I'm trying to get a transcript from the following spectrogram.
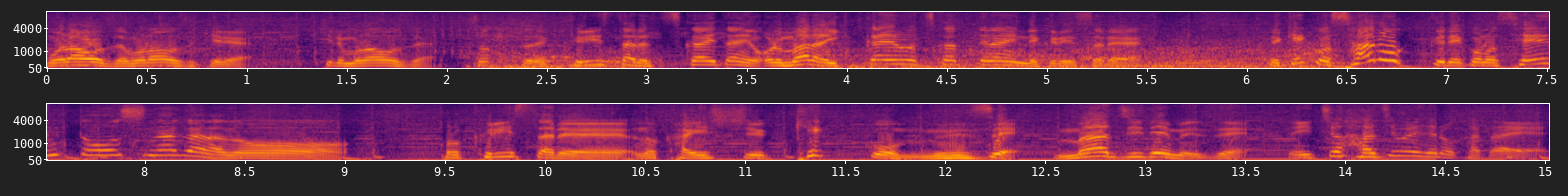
もらおうぜもらおうぜキル。キルもらおうぜ。ちょっとねクリスタル使いたい。俺まだ1回も使ってないんでクリスタル。で結構サロックでこの戦闘しながらのこのクリスタルの回収結構むずい。マジでむずい。一応初めての方へ。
